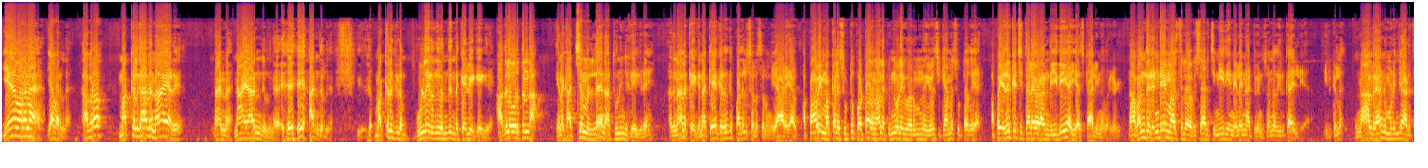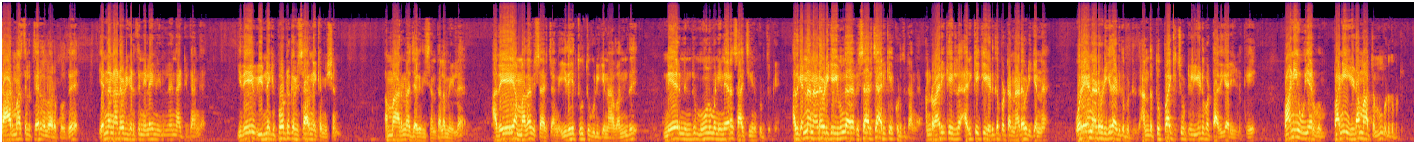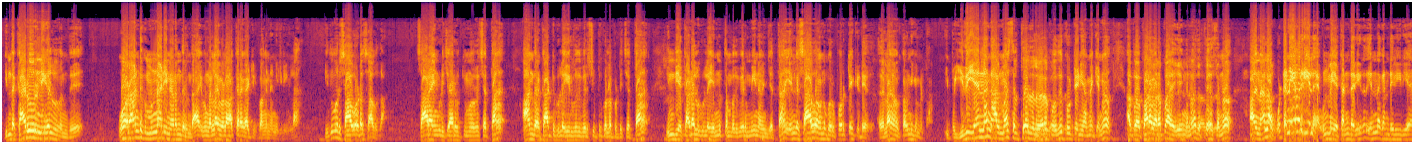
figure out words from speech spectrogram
ஏன் வரல? ஏன் வரல? அப்புறம்? மக்களுக்காக நான் யாரு? நான் என்ன? நான் யாருன்னு சொல்லுங்க. யாருன்னு சொல்லுங்க. மக்களுக்கு உள்ள இருந்து வந்து இந்த கேள்வியை கேட்கிறேன். அதுல ஒருத்தன் தான். எனக்கு அச்சம் இல்ல நான் துணிஞ்சு கேட்கிறேன். அதனால கேட்க நான் கேட்கறதுக்கு பதில் சொல்ல சொல்லுங்க. யாரையாவது. அப்பாவை மக்களை சுட்டு போட்டா அதனால பின்விளைவு வரும்னு யோசிக்காம சுட்டது யாரு? அப்ப எதிர்க்கட்சி தலைவரா இருந்த இதே ஐயா ஸ்டாலின் அவர்கள் நான் வந்து ரெண்டே மாசத்துல விசாரிச்சு நீதியை நிலைநாட்டுவேன்னு சொன்னது இருக்கா இல்லையா? இருக்குல்ல. நாலு ரேண்டு முடிஞ்சு அடுத்த ஆறு மாசத்துல தேர்தல் வரப்போகுது. என்ன நடவடிக்கை எடுத்து நிலை நிலைநாட்டிருக்காங்க இதே இன்னைக்கு போட்டிருக்க விசாரணை கமிஷன் அம்மா அருணா ஜெகதீசன் தலைமையில் அதே அம்மா தான் விசாரிச்சாங்க. இதே தூத்துக்குடிக்கு நான் வந்து நேர் நின்று மூணு மணி நேரம் சாட்சியம் கொடுத்துருக்கேன். அதுக்கு என்ன நடவடிக்கை? இவங்க விசாரிச்சு அறிக்கை கொடுத்துட்டாங்க. அந்த அறிக்கையில் அறிக்கைக்கு எடுக்கப்பட்ட நடவடிக்கை என்ன? ஒரே நடவடிக்கை தான் எடுக்கப்பட்டிருக்கு. அந்த துப்பாக்கி சூட்டில் ஈடுபட்ட அதிகாரிகளுக்கு பணி உயர்வும் பணி இடமாற்றமும் கொடுக்கப்பட்டிருக்கு. இந்த கரூர் நிகழ்வு வந்து ஓராண்டுக்கு முன்னாடி நடந்திருந்தா இவங்கெல்லாம் இவ்வளோ இவ்வளவு அக்கறை காட்டியிருப்பாங்கன்னு நினைக்கிறீங்களா? இது ஒரு சாவோட சாவு தான் சாராயங்குடிச்சு அறுபத்தி மூணு செத்தான் ஆந்திர காட்டுக்குள்ள இருபது பேர் சுட்டுக் கொல்லப்பட்டு செத்தான் இந்திய கடலுக்குள்ள எண்ணூத்தம்பது பேர் மீனவன் செத்தான். எங்க சாவு அவனுக்கு ஒரு பொருட்டே கிடையாது. அதெல்லாம் அவன் கவனிக்க மாட்டான். இப்ப இது ஏன்னா நாலு மாசத்துல தேர்தல் வரப்போகுது கூட்டணி அமைக்கணும் அப்ப பரபரப்பா இயங்கணும் அதை பேசணும். அதனால உடனே வரியல உண்மையை கண்டறியறது என்ன கண்டறியறிய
